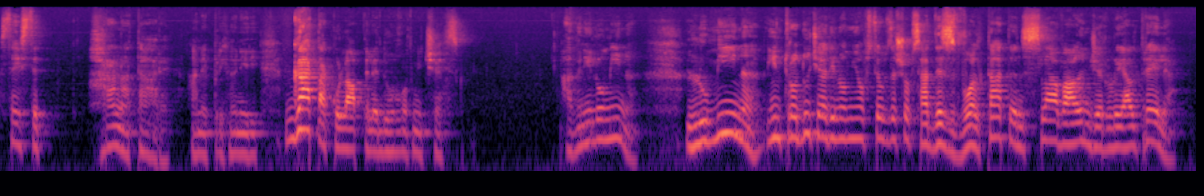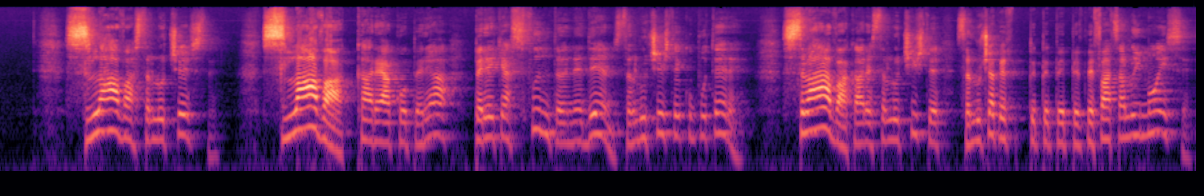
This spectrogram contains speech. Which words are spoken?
Asta este hrana tare a neprihănirii. Gata cu laptele duhovnicesc. A venit lumină. Lumină, introducerea din 1888 s-a dezvoltat în slava îngerului al treilea. Slava strălucește. Slava care acoperea perechea sfântă în Eden strălucește cu putere. Slava care strălucește, strălucea pe, pe, pe, pe, pe fața lui Moise.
